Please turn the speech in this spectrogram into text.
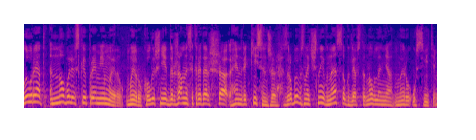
Лауреат Нобелівської премії миру миру, колишній державний секретар США Генрі Кісінджер зробив значний внесок для встановлення миру у світі.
